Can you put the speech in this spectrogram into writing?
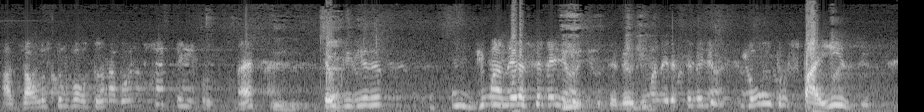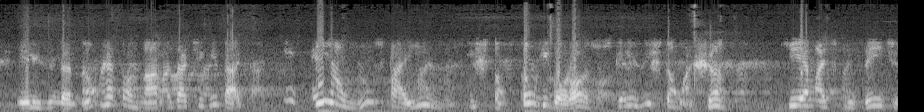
as aulas estão voltando agora em setembro, né? Uhum, eu diria de maneira semelhante, entendeu? De maneira semelhante. Em outros países, eles ainda não retornaram às atividades. E em alguns países que estão tão rigorosos que eles estão achando que é mais prudente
